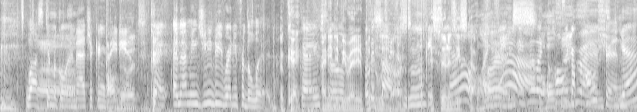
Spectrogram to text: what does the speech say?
last uh, chemical in? Magic ingredient. Okay. okay. and that means you need to be ready for the lid. Okay. Okay. I need to be ready to put the lid on as soon as he stops. Like, yeah. like, the whole thing? Like a potion. Yeah.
